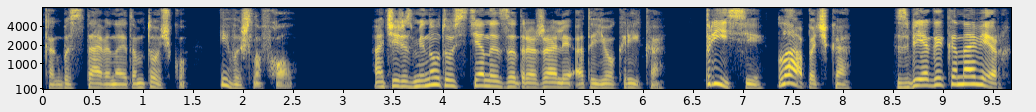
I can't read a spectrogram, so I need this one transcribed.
как бы ставя на этом точку, и вышла в холл. А через минуту стены задрожали от ее крика. «Приси, лапочка, сбегай-ка наверх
